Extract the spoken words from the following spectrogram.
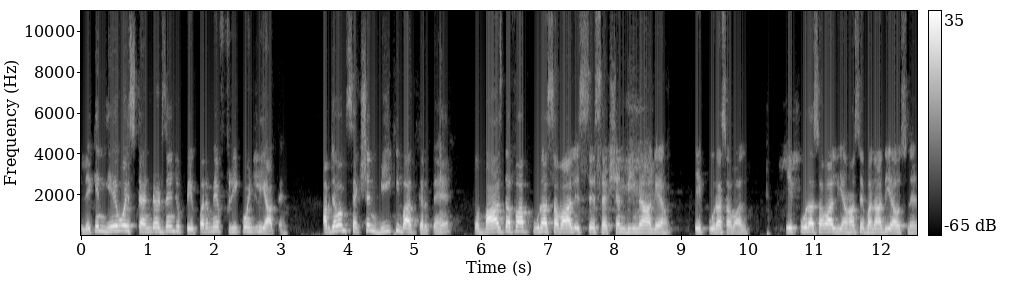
लेकिन ये वो स्टैंडर्ड्स हैं जो पेपर में फ्रीक्वेंटली आते हैं। अब जब हम सेक्शन बी की बात करते हैं तो बाज दफ़ा पूरा सवाल इससे सेक्शन बी में आ गया। एक पूरा सवाल। एक पूरा सवाल यहाँ से बना दिया उसने।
